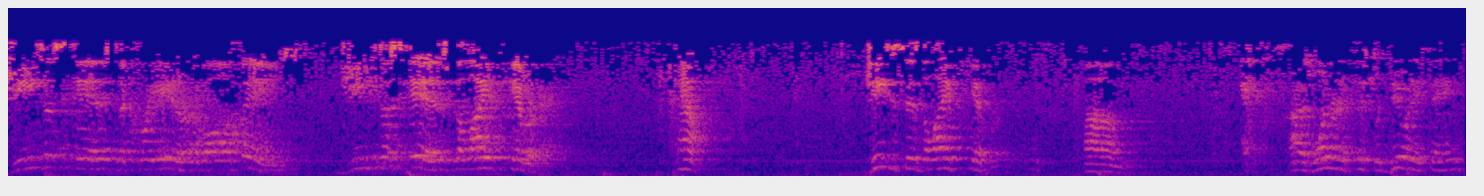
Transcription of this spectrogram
Jesus is the creator of all things. Jesus is the life giver. Now, Jesus is the life giver. Um, I was wondering if this would do anything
